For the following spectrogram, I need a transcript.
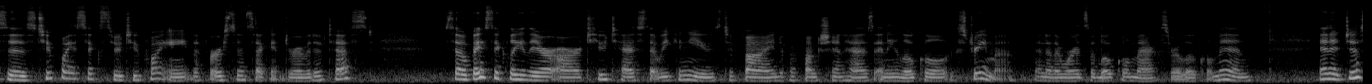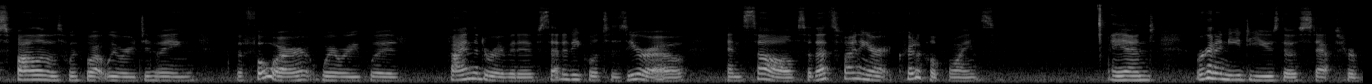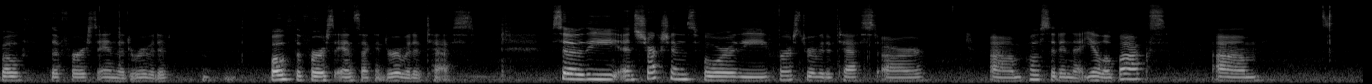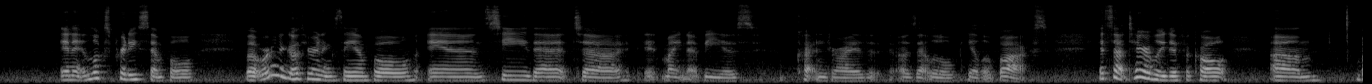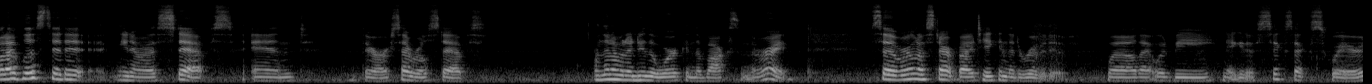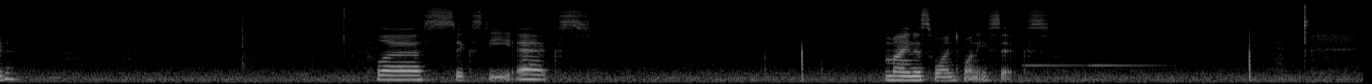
This is 2.6 through 2.8, the first and second derivative test. So basically there are two tests that we can use to find if a function has any local extrema, in other words a local max or a local min. And it just follows with what we were doing before where we would find the derivative, set it equal to 0, and solve. So that's finding our critical points. And we're going to need to use those steps for both the first and the derivative, both the first and second derivative tests. So the instructions for the first derivative test are um, posted in that yellow box. Um, and it looks pretty simple, but we're going to go through an example and see that uh, it might not be as cut and dry as, it, as that little yellow box. It's not terribly difficult, um, but I've listed it, you know, as steps, and there are several steps. And then I'm going to do the work in the box in the right. So we're going to start by taking the derivative. Well, that would be negative 6x squared plus 60x minus 126.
